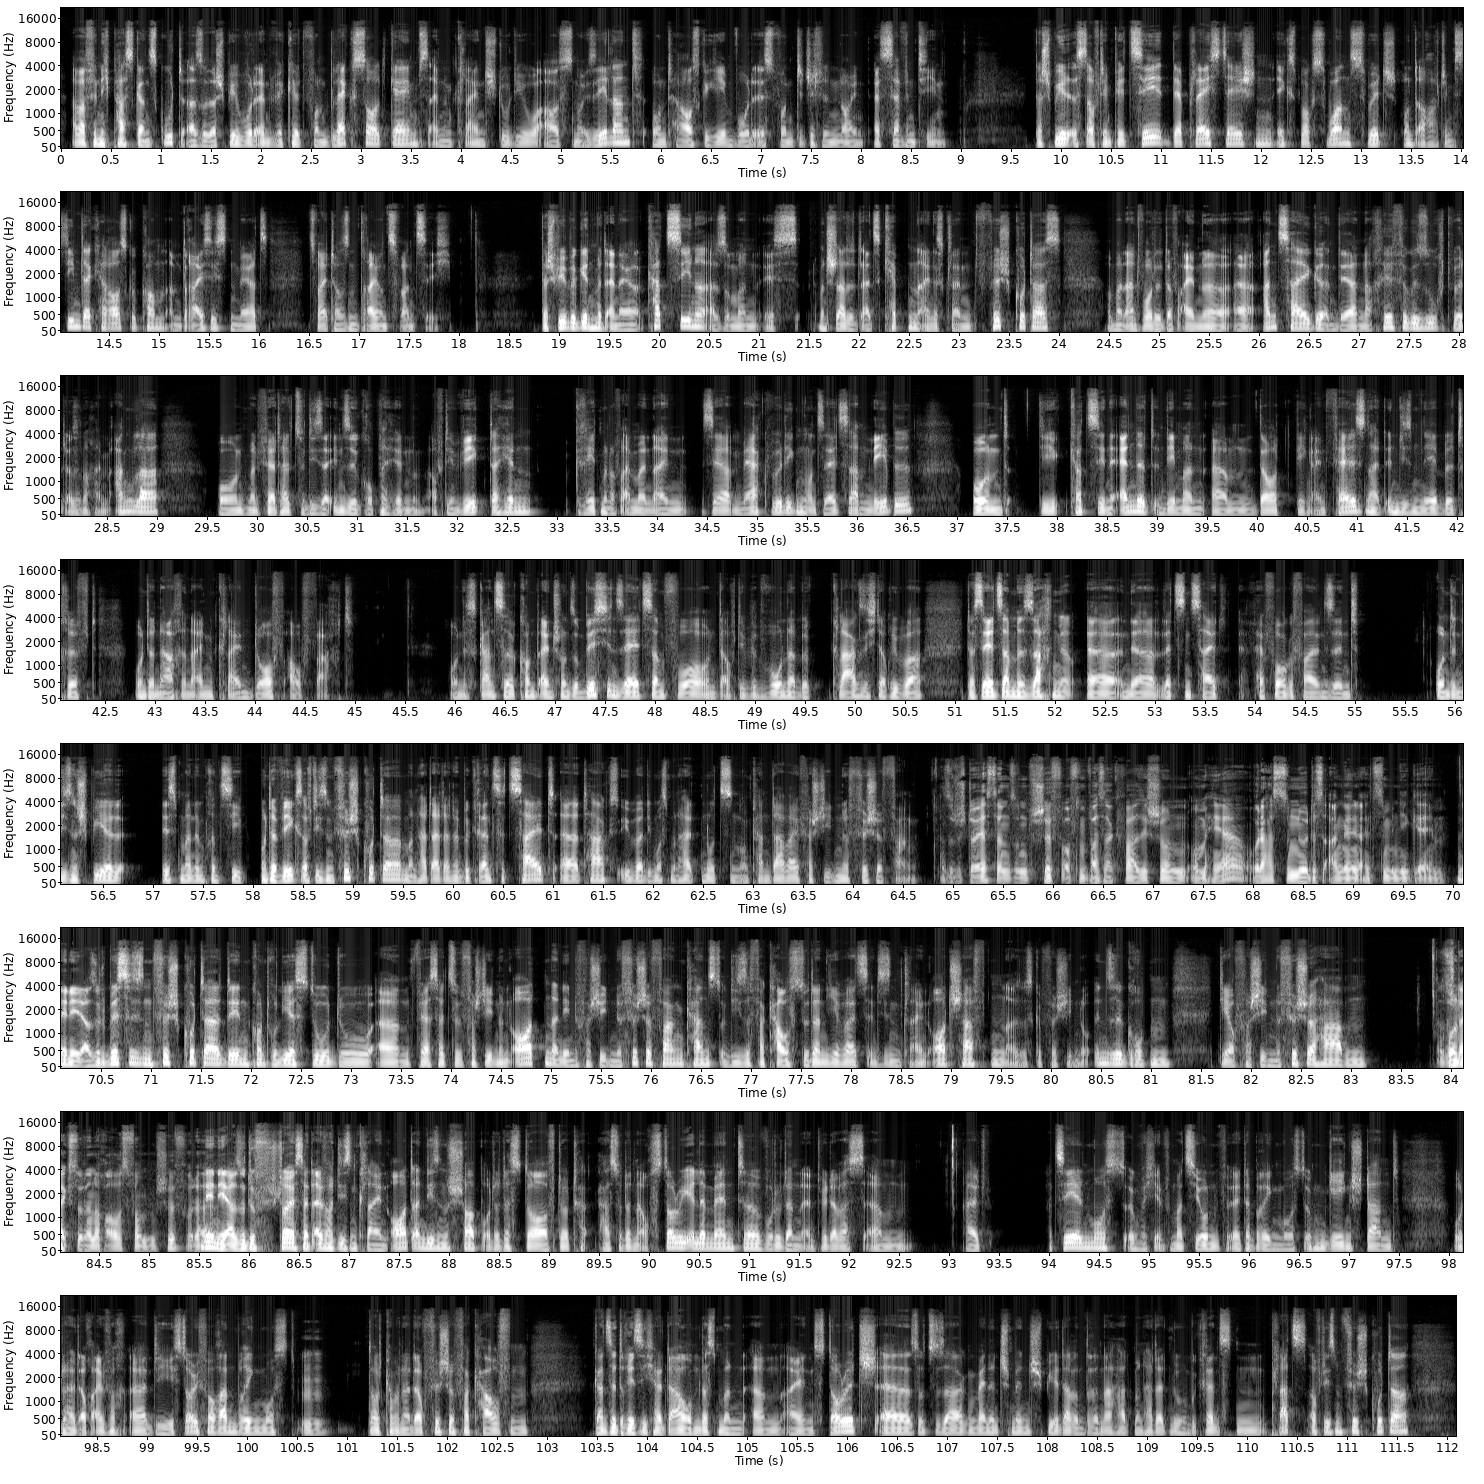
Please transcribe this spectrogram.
aber finde ich passt ganz gut. Also das Spiel wurde entwickelt von Black Salt Games, einem kleinen Studio aus Neuseeland und herausgegeben wurde es von Digital 9, äh, 17. Das Spiel ist auf dem PC, der PlayStation, Xbox One, Switch und auch auf dem Steam Deck herausgekommen am 30. März 2023. Das Spiel beginnt mit einer Cutscene, also man ist, man startet als Captain eines kleinen Fischkutters und man antwortet auf eine äh, Anzeige, in der nach Hilfe gesucht wird, also nach einem Angler. Und man fährt halt zu dieser Inselgruppe hin. Auf dem Weg dahin gerät man auf einmal in einen sehr merkwürdigen und seltsamen Nebel. Und die Cutscene endet, indem man ähm, dort gegen einen Felsen halt in diesem Nebel trifft und danach in einem kleinen Dorf aufwacht. Und das Ganze kommt einem schon so ein bisschen seltsam vor und auch die Bewohner beklagen sich darüber, dass seltsame Sachen äh, in der letzten Zeit hervorgefallen sind. Und in diesem Spiel ist man im Prinzip unterwegs auf diesem Fischkutter. Man hat halt eine begrenzte Zeit äh, tagsüber, die muss man halt nutzen und kann dabei verschiedene Fische fangen. Also du steuerst dann so ein Schiff auf dem Wasser quasi schon umher oder hast du nur das Angeln als Minigame? Nee, nee, also du bist diesen Fischkutter, den kontrollierst du. Du ähm, fährst halt zu verschiedenen Orten, an denen du verschiedene Fische fangen kannst und diese verkaufst du dann jeweils in diesen kleinen Ortschaften. Also es gibt verschiedene Inselgruppen, die auch verschiedene Fische haben. Also Und- steigst du dann auch aus vom Schiff oder? Nee, nee, also du steuerst halt einfach diesen kleinen Ort an diesen Shop oder das Dorf. Dort ha- hast du dann auch Story-Elemente, wo du dann entweder was ähm, halt erzählen musst, irgendwelche Informationen weiterbringen musst, irgendeinen Gegenstand oder halt auch einfach äh, die Story voranbringen musst. Mhm. Dort kann man halt auch Fische verkaufen. Das Ganze dreht sich halt darum, dass man ähm, ein Storage äh, sozusagen Management-Spiel darin drin hat. Man hat halt nur einen begrenzten Platz auf diesem Fischkutter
